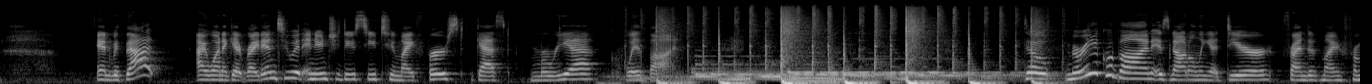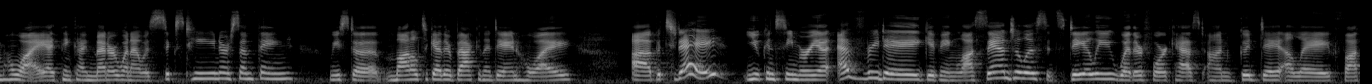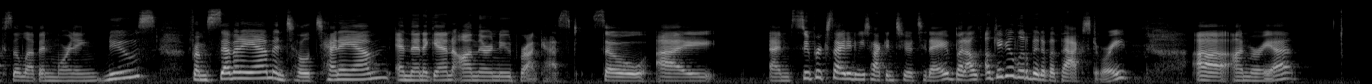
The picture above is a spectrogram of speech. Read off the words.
and with that, I want to get right into it and introduce you to my first guest, Maria Quiban. So, Maria Quiban is not only a dear friend of mine from Hawaii. I think I met her when I was 16 or something. We used to model together back in the day in Hawaii. Uh, but today, you can see Maria every day giving Los Angeles its daily weather forecast on Good Day LA Fox 11 morning news from 7 a.m. until 10 a.m. and then again on their nude broadcast. So I I'm super excited to be talking to her today, but I'll, I'll give you a little bit of a backstory uh, on Maria.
